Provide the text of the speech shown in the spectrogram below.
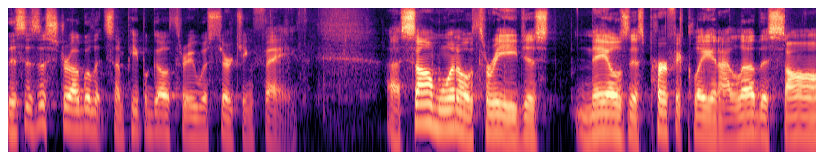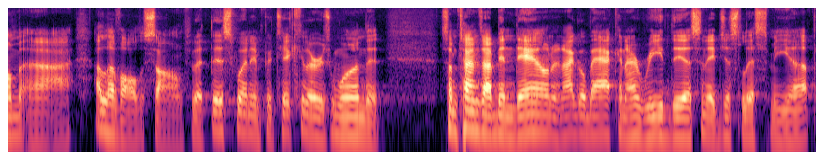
This is a struggle that some people go through with searching faith. Uh, Psalm 103 just nails this perfectly, and I love this psalm. Uh, I love all the psalms, but this one in particular is one that sometimes I've been down and I go back and I read this and it just lifts me up.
